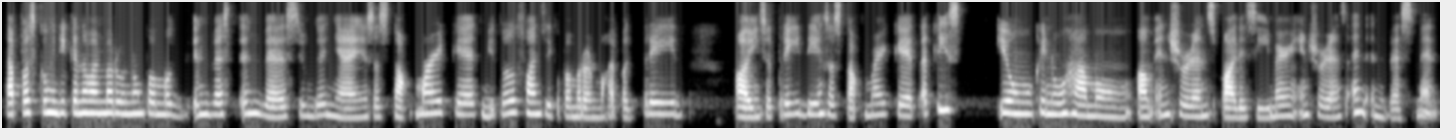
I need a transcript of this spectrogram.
Tapos, kung hindi ka naman marunong pa mag-invest-invest, yung ganyan, yung sa stock market, mutual funds, hindi ka pa marunong makipag-trade, uh, yung sa trading, sa stock market, at least, yung kinuha mong um, insurance policy, mayroong insurance and investment.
